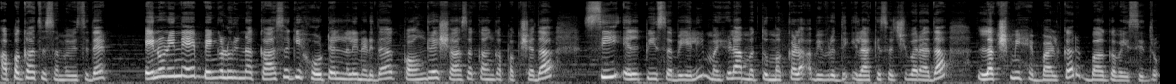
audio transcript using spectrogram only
ಅಪಘಾತ ಸಂಭವಿಸಿದೆ. ಇನ್ನು ನಿನ್ನೆ ಬೆಂಗಳೂರಿನ ಖಾಸಗಿ ಹೋಟೆಲ್ನಲ್ಲಿ ನಡೆದ ಕಾಂಗ್ರೆಸ್ ಶಾಸಕಾಂಗ ಪಕ್ಷದ ಸಿಎಲ್ಪಿ ಸಭೆಯಲ್ಲಿ ಮಹಿಳಾ ಮತ್ತು ಮಕ್ಕಳ ಅಭಿವೃದ್ಧಿ ಇಲಾಖೆ ಸಚಿವರಾದ ಲಕ್ಷ್ಮೀ ಹೆಬ್ಬಾಳ್ಕರ್ ಭಾಗವಹಿಸಿದ್ರು.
